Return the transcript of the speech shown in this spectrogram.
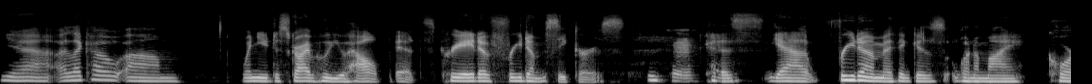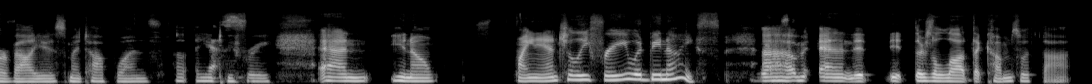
Yeah, I like how um, when you describe who you help, it's creative freedom seekers. Because, mm-hmm. yeah, freedom, I think, is one of my core values, my top ones. Uh, I need yes. to be free. And, you know, financially free would be nice. Yes. Um, and it, it, there's a lot that comes with that.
